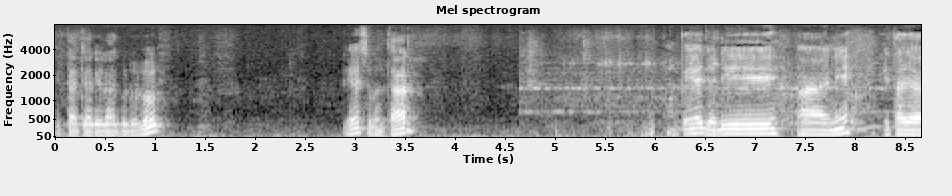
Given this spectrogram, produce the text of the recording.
Kita cari lagu dulu. Oke sebentar. Oke ya jadi uh, ini kita ya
